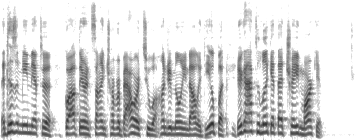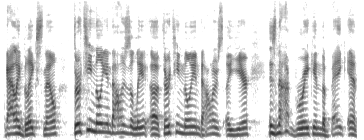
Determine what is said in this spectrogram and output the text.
That doesn't mean they have to go out there and sign Trevor Bauer to a $100 million deal, but you're going to have to look at that trade market. A guy like Blake Snell, $13 million a, uh, $13 million a year is not breaking the bank. And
